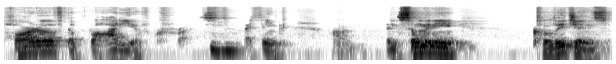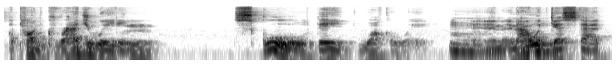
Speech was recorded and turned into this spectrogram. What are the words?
part of the body of Christ. Mhm. I think, um, and so many collegians, upon graduating school, they walk away. Mhm. And, and I would Mhm. guess that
